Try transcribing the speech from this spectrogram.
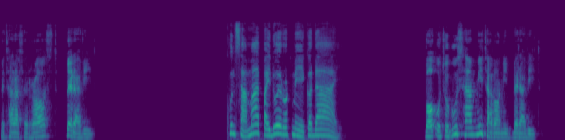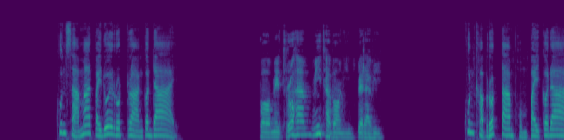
به طرف راست بروید คุณสามารถไปด้วยรถเมล์ก็ได้ با اتوبوس هم می توانید بروید คุณสามารถไปด้วยรถรางก็ได้ با مترو هم می توانید بروید คุณขับรถตามผมไปก็ได้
